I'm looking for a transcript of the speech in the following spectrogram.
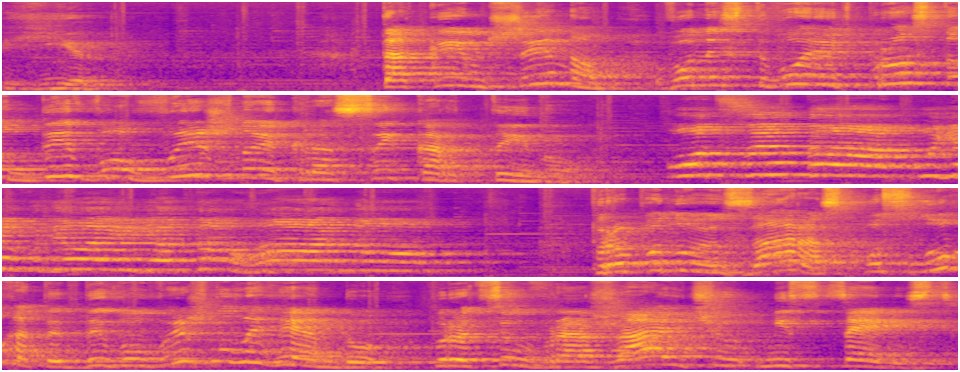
гір. Таким чином вони створюють просто дивовижної краси картину. Оце так, уявляю, там гарно. Пропоную зараз послухати дивовижну легенду про цю вражаючу місцевість.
